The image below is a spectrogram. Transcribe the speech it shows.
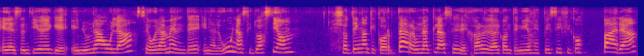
en el sentido de que en un aula, seguramente, en alguna situación, yo tenga que cortar una clase, dejar de dar contenidos específicos para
